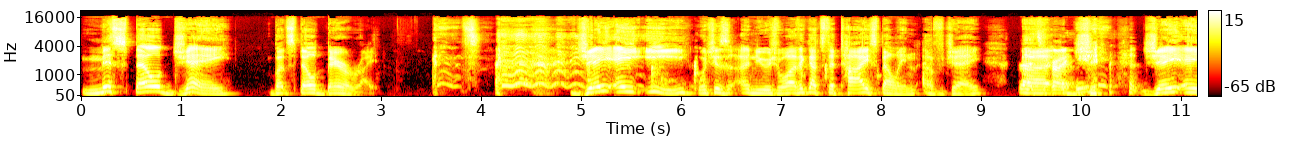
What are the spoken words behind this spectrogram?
misspelled J, but spelled Baer right. J A E, which is unusual. I think that's the Thai spelling of J. That's uh, right. J A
